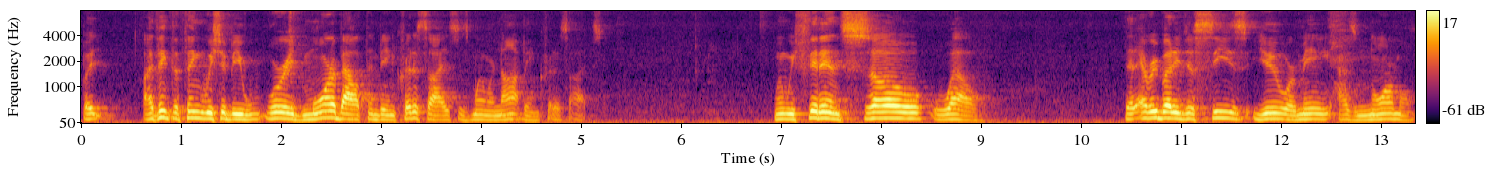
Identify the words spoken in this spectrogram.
But I think the thing we should be worried more about than being criticized is when we're not being criticized when we fit in so well that everybody just sees you or me as normal.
